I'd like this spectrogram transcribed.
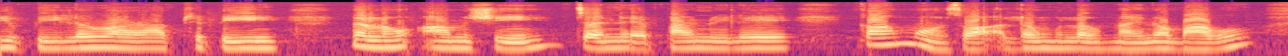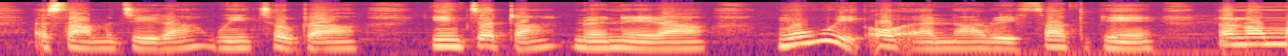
ယူပြီးလုပ်ရတာဖြစ်ပြီးနှလုံးအားမရှိကျန်တဲ့အပိုင်းတွေလည်းကောင်းမွန်စွာအလုံးမလုံးနိုင်တော့ပါဘူးအစာမကြေတာဝင်းချုပ်တာရင်ကျက်တာနှွမ်းနေတာမိုးဝေအော့အန်နာတွေစသဖြင့်နှလုံးမ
